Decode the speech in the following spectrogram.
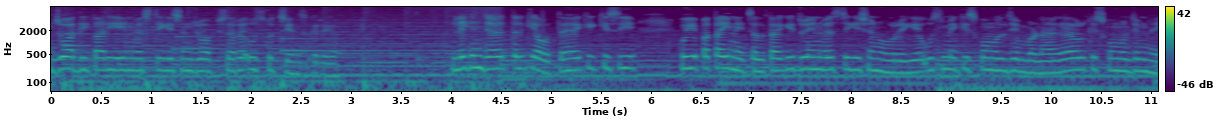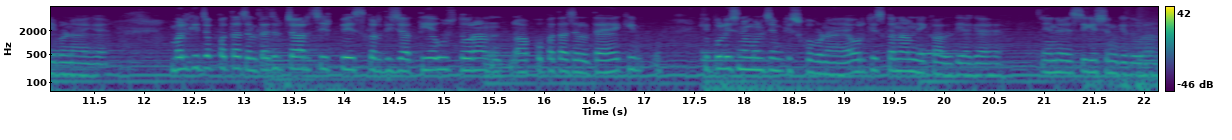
जो अधिकारी है इन्वेस्टिगेशन जो ऑफिसर है, उसको चेंज करेगा। लेकिन ज़्यादातर क्या होता है कि किसी को ये पता ही नहीं चलता कि जो इन्वेस्टिगेशन हो रही है, उसमें किसको मुलजिम बनाया गया और किसको मुलजिम नहीं बनाया गया। बल्कि जब पता चलता है, जब चार्जशीट पेश कर दी जाती है, उस दौरान आपको पता चलता है कि कि पुलिस ने मुलजिम किसको बनाया है और किसका नाम निकाल दिया गया है इन्वेस्टिगेशन के दौरान।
